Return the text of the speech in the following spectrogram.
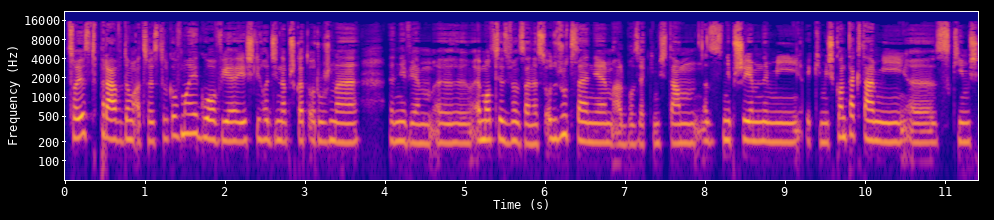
co jest prawdą, a co jest tylko w mojej głowie, jeśli chodzi na przykład o różne, nie wiem, y, emocje związane z odrzuceniem albo z jakimś tam, z nieprzyjemnymi jakimiś kontaktami y, z kimś,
